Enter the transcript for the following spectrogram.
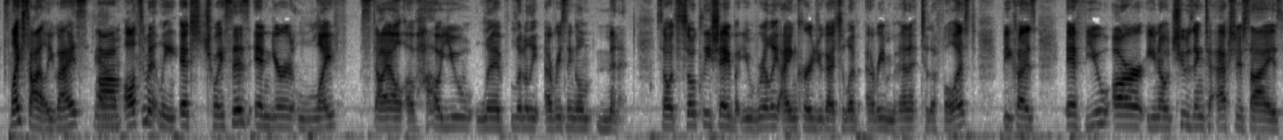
it's lifestyle, you guys. Yeah. Um, ultimately, it's choices in your lifestyle of how you live literally every single minute. So it's so cliche, but you really, I encourage you guys to live every minute to the fullest because if you are, you know, choosing to exercise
